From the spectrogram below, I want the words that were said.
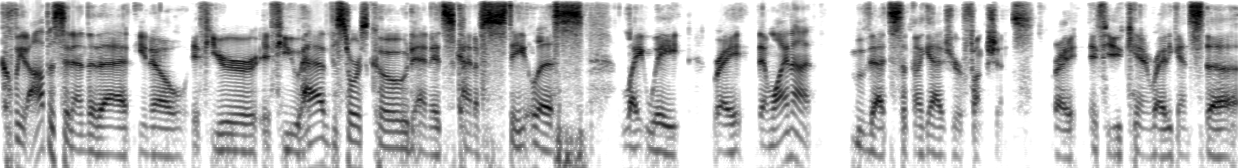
complete opposite end of that you know if you're if you have the source code and it's kind of stateless lightweight right then why not move that to something like azure functions right if you can write against the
